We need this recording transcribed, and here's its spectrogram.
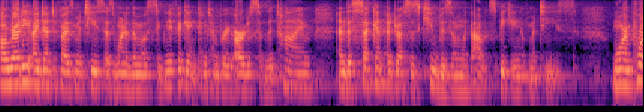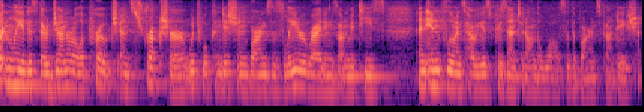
already identifies Matisse as one of the most significant contemporary artists of the time, and the second addresses Cubism without speaking of Matisse. More importantly, it is their general approach and structure which will condition Barnes's later writings on Matisse and influence how he is presented on the walls of the Barnes Foundation.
